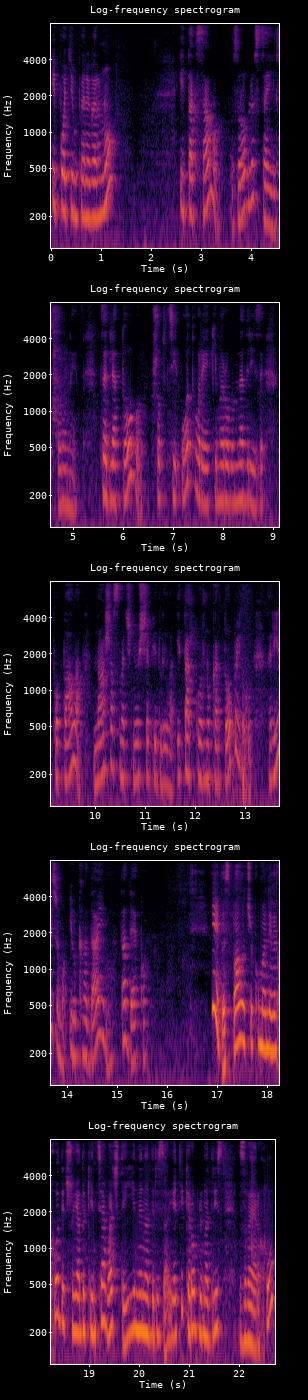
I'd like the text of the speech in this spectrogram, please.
І потім переверну і так само зроблю з цієї сторони. Це для того, щоб в ці отвори, які ми робимо надрізи, попала наша смачнюща підлива. І так кожну картопельку ріжемо і викладаємо на деко. І без палочок у мене виходить, що я до кінця, бачите, її не надрізаю. Я тільки роблю надріз зверху,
